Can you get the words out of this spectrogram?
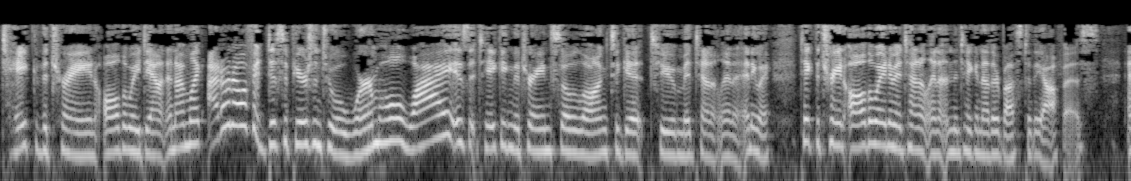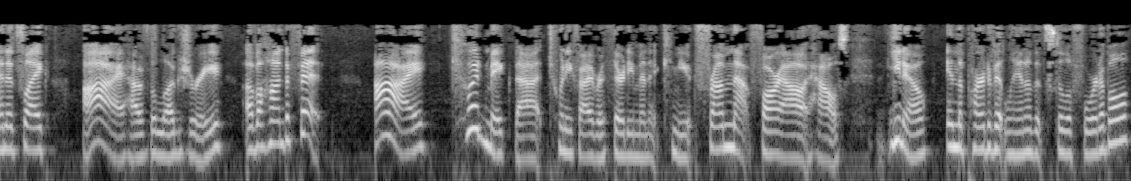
take the train all the way down. And I'm like, I don't know if it disappears into a wormhole. Why is it taking the train so long to get to Midtown Atlanta? Anyway, take the train all the way to Midtown Atlanta and then take another bus to the office. And it's like, I have the luxury of a Honda Fit. I could make that 25 or 30 minute commute from that far out house, you know, in the part of Atlanta that's still affordable.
